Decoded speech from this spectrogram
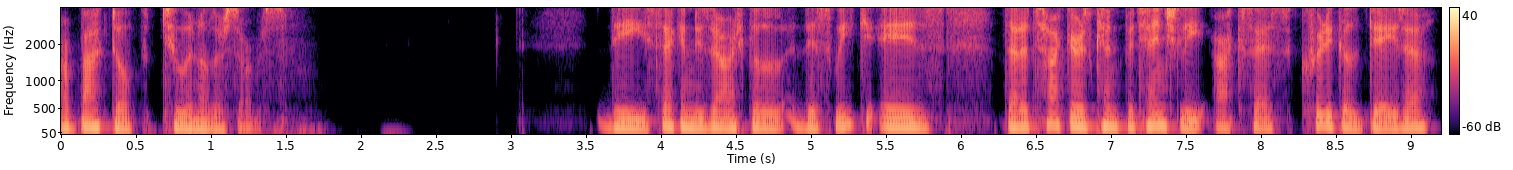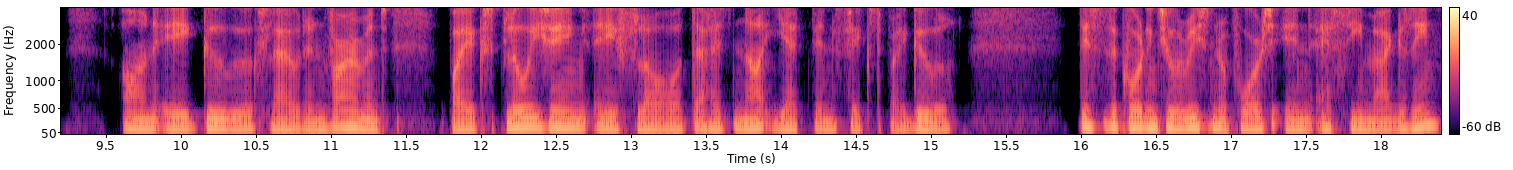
or backed up to another service. The second news article this week is that attackers can potentially access critical data on a Google Cloud environment by exploiting a flaw that has not yet been fixed by Google. This is according to a recent report in SC Magazine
